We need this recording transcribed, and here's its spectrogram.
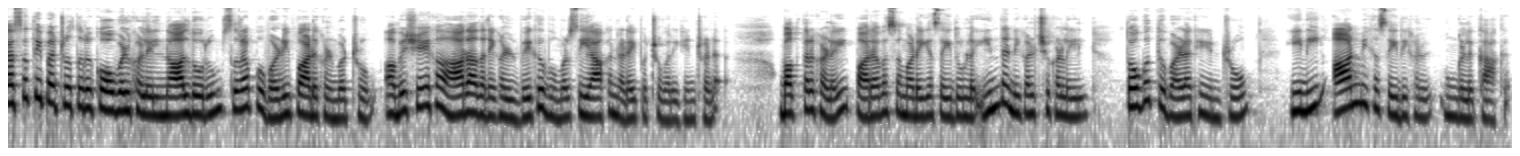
பிரசித்தி பெற்ற திருக்கோவில்களில் நாள்தோறும் சிறப்பு வழிபாடுகள் மற்றும் அபிஷேக ஆராதனைகள் வெகு விமர்சையாக நடைபெற்று வருகின்றன. பக்தர்களை பரவசமடைய செய்துள்ள இந்த நிகழ்ச்சிகளில் தொகுத்து வழங்குகின்றோம். இனி ஆன்மீக செய்திகள் உங்களுக்காக.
